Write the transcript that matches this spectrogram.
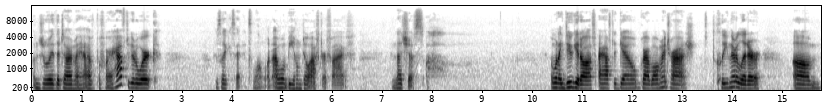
Enjoy the time I have before I have to go to work. Because like I said, it's a long one. I won't be home till after 5. And that's just... Oh. And when I do get off, I have to go grab all my trash, clean their litter. Um,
